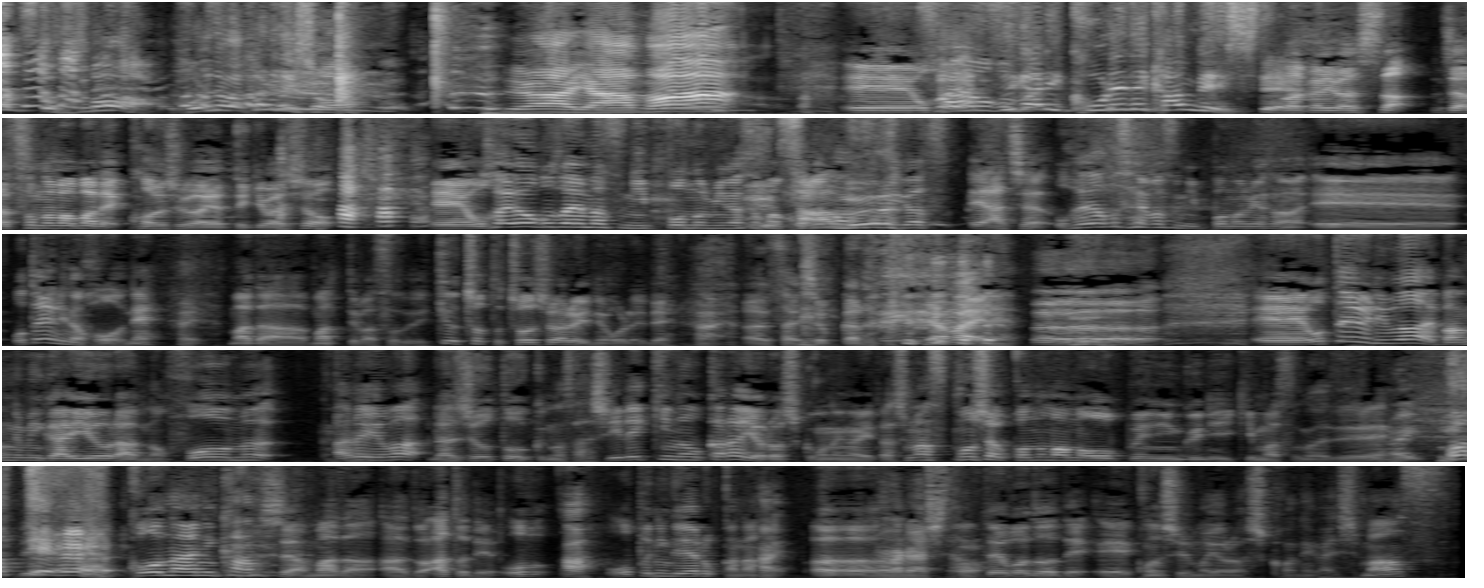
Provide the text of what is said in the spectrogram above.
パンツとズボン、これでわかるでしょいや、やばえー、おはようさすございがにこれで勘弁して。わかりました。じゃあ、そのままで今週はやっていきましょう。えー、おはようございます、日本の皆様。この番組が、えー、あ、違う、おはようございます、日本の皆様。えー、お便りの方ね、はいまだ待ってますので、今日ちょっと調子悪いね、俺ね。はいあ最初っから。やばいね。うんえー、お便りは番組概要欄のフォーム、あるいはラジオトークの差し入れ機能からよろしくお願いいたします。今週はこのままオープニングに行きますのでね。はい。待ってコーナーに関してはまだ、あの、後で、おあオープニングでやろうかな。はいわかりましたということで、えー今週もよろしくお願いします。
